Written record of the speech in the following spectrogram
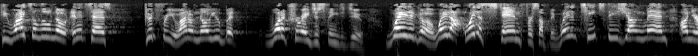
He writes a little note and it says, Good for you. I don't know you, but what a courageous thing to do. Way to go. Way to, way to stand for something. Way to teach these young men on your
